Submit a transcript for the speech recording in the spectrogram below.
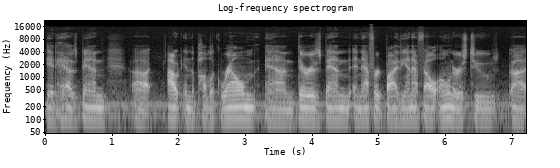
It has been uh, out in the public realm, and there has been an effort by the NFL owners to uh,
